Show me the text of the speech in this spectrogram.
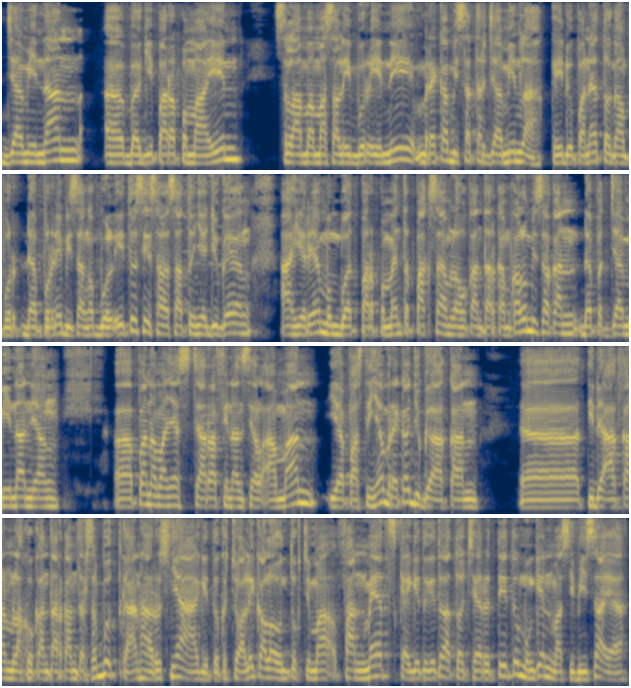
jaminan uh, bagi para pemain selama masa libur ini mereka bisa terjamin lah kehidupannya atau dapur dapurnya bisa ngebul. Itu sih salah satunya juga yang akhirnya membuat para pemain terpaksa melakukan tarkam. Kalau misalkan dapat jaminan yang uh, apa namanya secara finansial aman ya pastinya mereka juga akan Uh, tidak akan melakukan tarkam tersebut kan harusnya gitu. Kecuali kalau untuk cuma fun match kayak gitu-gitu atau charity itu mungkin masih bisa ya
